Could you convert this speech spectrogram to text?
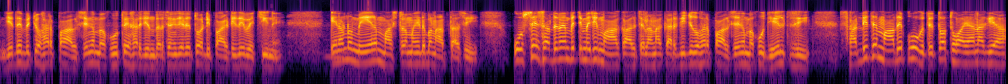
ਜਿਹਦੇ ਵਿੱਚੋਂ ਹਰਪਾਲ ਸਿੰਘ ਮਖੂ ਤੇ ਹਰਜਿੰਦਰ ਸਿੰਘ ਜਿਹੜੇ ਤੁਹਾਡੀ ਪਾਰਟੀ ਦੇ ਵਿੱਚ ਹੀ ਨੇ, ਇਹਨਾਂ ਨੂੰ ਮੇਨ ਮਾਸਟਰਮਾਈਂਡ ਬਣਾਤਾ ਸੀ। ਉਸੇ ਸਦਮੇ ਵਿੱਚ ਮੇਰੀ ਮਾਂ ਕਾਲ ਚਲਾਣਾ ਕਰ ਗਈ, ਜਦੋਂ ਹਰਪਾਲ ਸਿੰਘ ਮਖੂ ਜੇਲ੍ਹ 'ਚ ਸੀ। ਸਾਡੀ ਤੇ ਮਾਂ ਦੇ ਭੋਗ ਤੇ ਤੁਹਾਥੋਂ ਆਇਆ ਨਾ ਗਿਆ,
